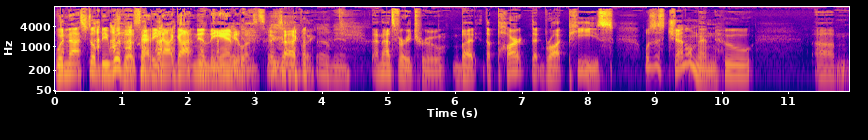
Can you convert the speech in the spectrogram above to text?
would not still be with us had he not gotten in the ambulance. Exactly. Oh man. And that's very true. But the part that brought peace was this gentleman who, um,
